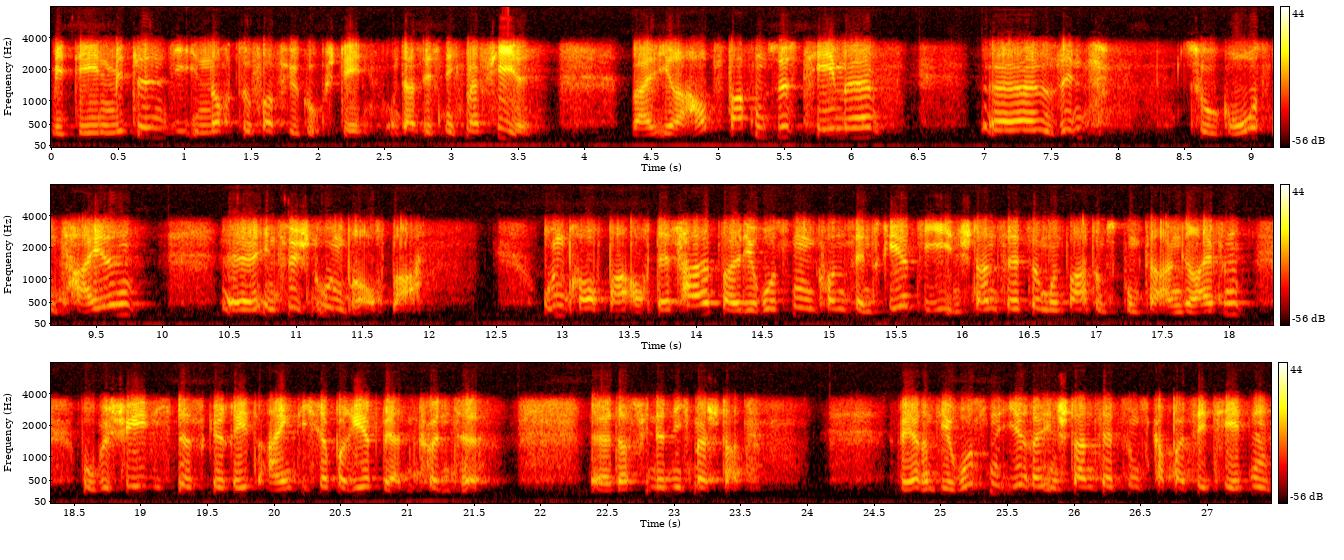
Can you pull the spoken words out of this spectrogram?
mit den Mitteln, die ihnen noch zur Verfügung stehen. Und das ist nicht mehr viel, weil ihre Hauptwaffensysteme äh, sind zu großen Teilen äh, inzwischen unbrauchbar. Unbrauchbar auch deshalb, weil die Russen konzentriert die Instandsetzung und Wartungspunkte angreifen, wo beschädigtes Gerät eigentlich repariert werden könnte. Äh, das findet nicht mehr statt. Während die Russen ihre Instandsetzungskapazitäten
